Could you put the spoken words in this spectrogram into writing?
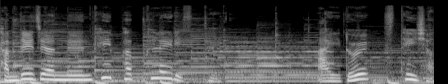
잠들지 않는 케이팝 플레이리스트 아이돌 스테이션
